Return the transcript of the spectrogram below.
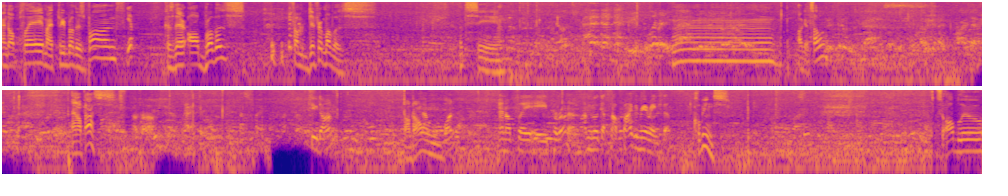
and I'll play my three brothers bond. Yep. Because they're all brothers from different mothers. Let's see. Mm, I'll get solid. And I'll pass. Two Don, Down, top down. one, and I'll play a Perona. I'm going to look at top five and rearrange them. Cool beans. So all blue,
